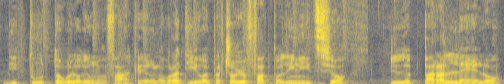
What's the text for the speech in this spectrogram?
di tutto quello che uno fa anche a livello lavorativo e perciò vi ho fatto all'inizio il parallelo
